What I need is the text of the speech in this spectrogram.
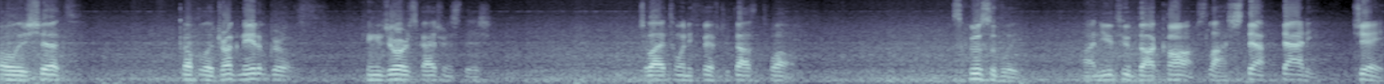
Holy shit. Couple of drunk native girls. King George Skytrain Station. July 25th, 2012. Exclusively on youtube.com slash stepdaddy J.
